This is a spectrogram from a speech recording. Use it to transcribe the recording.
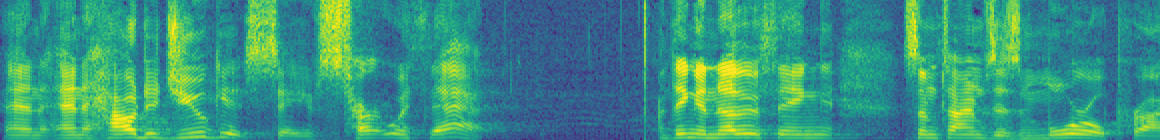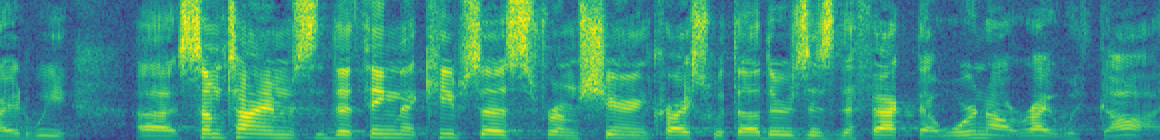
and, and how did you get saved. Start with that. I think another thing sometimes is moral pride. We, uh, sometimes the thing that keeps us from sharing Christ with others is the fact that we're not right with God.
